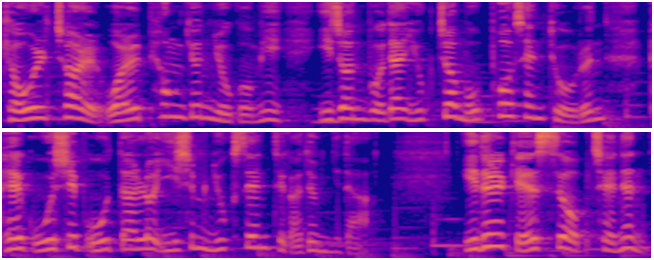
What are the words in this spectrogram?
겨울철 월 평균 요금이 이전보다 6.5% 오른 155달러 26센트가 됩니다. 이들 가스 업체는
